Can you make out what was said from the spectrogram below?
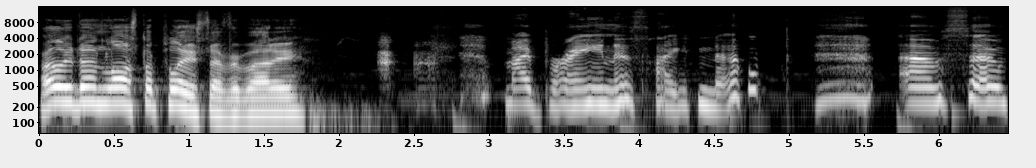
Harley done lost a place, everybody my brain is like, nope. Um, so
